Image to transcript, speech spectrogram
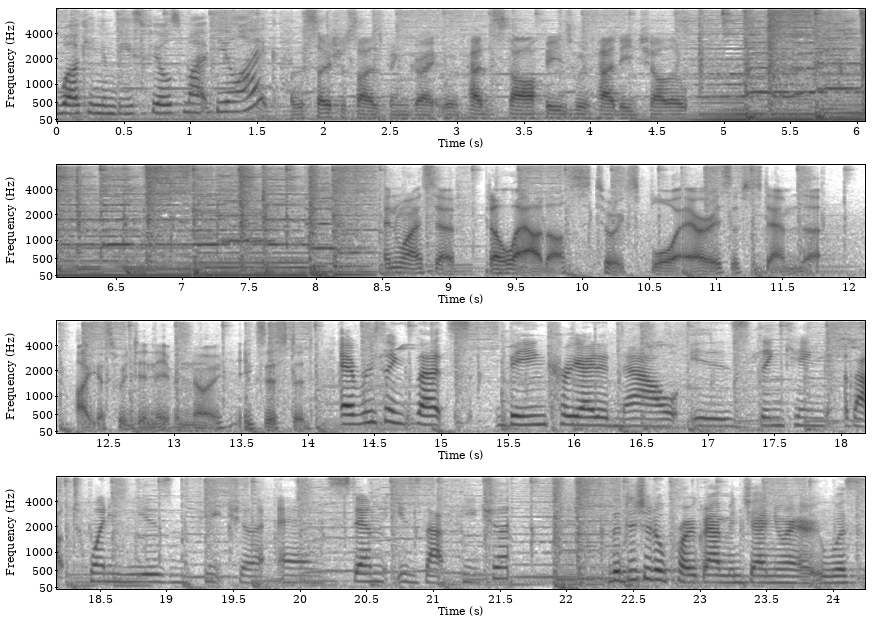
working in these fields might be like. The social side has been great. We've had staffies, we've had each other. NYSF allowed us to explore areas of STEM that I guess we didn't even know existed. Everything that's being created now is thinking about 20 years in the future and STEM is that future. The digital program in January was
